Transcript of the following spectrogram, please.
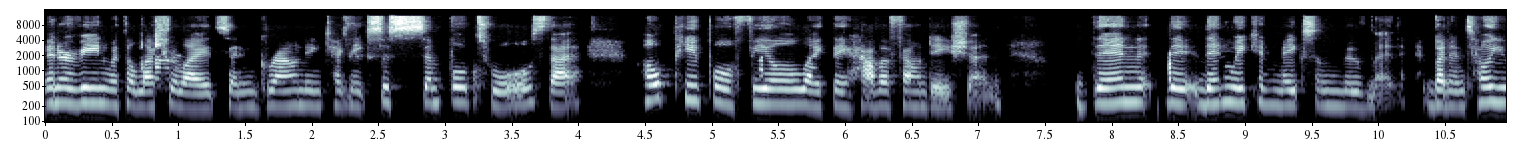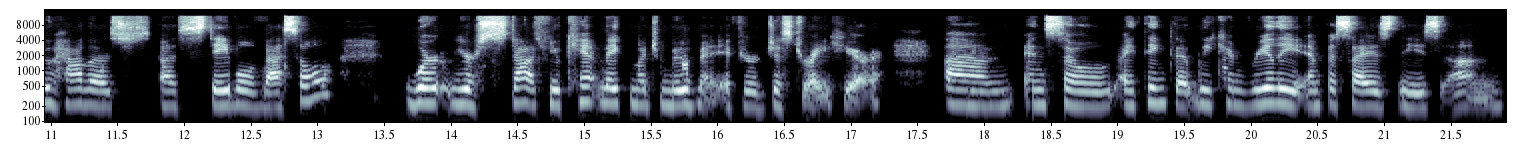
intervene with electrolytes and grounding techniques just simple tools that help people feel like they have a foundation then the, then we can make some movement. But until you have a, a stable vessel where you're stuck. You can't make much movement if you're just right here. Um, and so i think that we can really emphasize these um,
